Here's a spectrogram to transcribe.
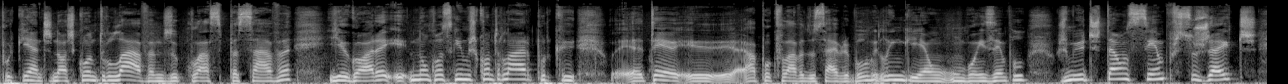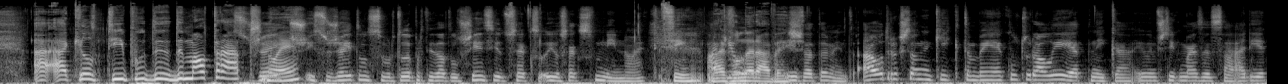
porque antes nós controlávamos o que lá se passava e agora não conseguimos controlar, porque até há pouco falava do cyberbullying e é um, um bom exemplo, os miúdos estão sempre sujeitos à, àquele tipo de, de maltrato, sujeitos, não é? E sujeitam-se sobretudo a partir da adolescência e, do sexo, e o sexo feminino, não é? Sim, mais Aquilo, vulneráveis. Exatamente. Há outra questão aqui que também é cultural e étnica. Eu investigo mais essa área,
